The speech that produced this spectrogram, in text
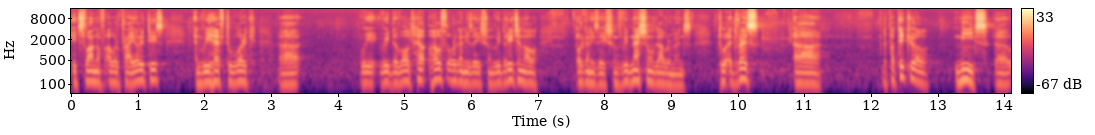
it's one of our priorities, and we have to work uh, we, with the World Health Organization, with regional organizations, with national governments, to address uh, the particular needs uh,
